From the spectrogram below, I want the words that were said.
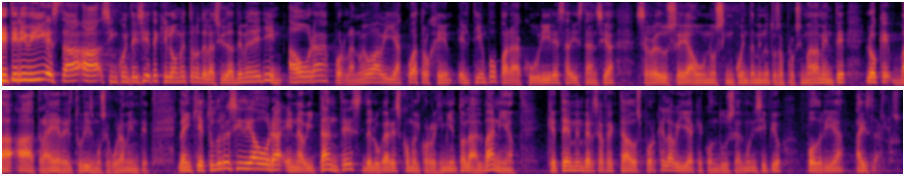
Titiribí está a 57 kilómetros de la ciudad de Medellín. Ahora, por la nueva vía 4G, el tiempo para cubrir esa distancia se reduce a unos 50 minutos aproximadamente, lo que va a atraer el turismo seguramente. La inquietud reside ahora en habitantes de lugares como el corregimiento La Albania, que temen verse afectados porque la vía que conduce al municipio podría aislarlos.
